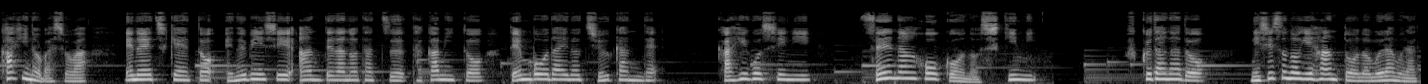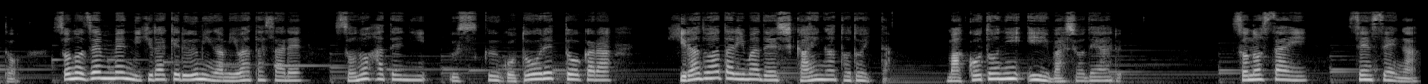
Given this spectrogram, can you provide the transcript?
可否の場所は、NHK と NBC アンテナの立つ高みと展望台の中間で、可否越しに西南方向の敷見、福田など西園木半島の村々とその前面に開ける海が見渡され、その果てに薄く五島列島から平戸あたりまで視界が届いた。誠にいい場所である。その際、先生が、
